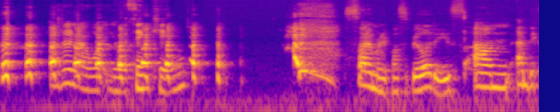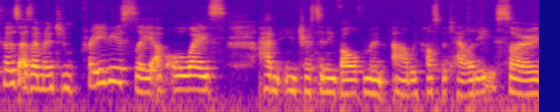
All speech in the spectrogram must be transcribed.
I don't know what you were thinking. so many possibilities. Um, and because, as I mentioned previously, I've always had an interest and involvement uh, with hospitality. So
